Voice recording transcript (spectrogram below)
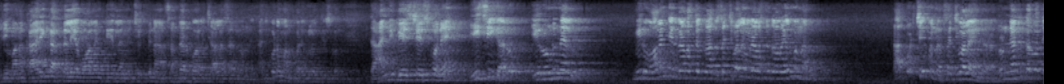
ఇది మన కార్యకర్తలే వాలంటీర్లు అని చెప్పిన సందర్భాలు చాలాసార్లు ఉన్నాయి. అది కూడా మనం పరిగణలోకి తీసుకోవాలి. దాన్ని బేస్ చేసుకొనే ఈసీ గారు ఈ రెండు నెలలు మీరు వాలంటీర్ వ్యవస్థ కాదు సచివాలయం వ్యవస్థ ద్వారా ఏమన్నారు? ఏర్పాటు చేయమన్నారు సచివాలయం ద్వారా. రెండు నెలల తర్వాత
